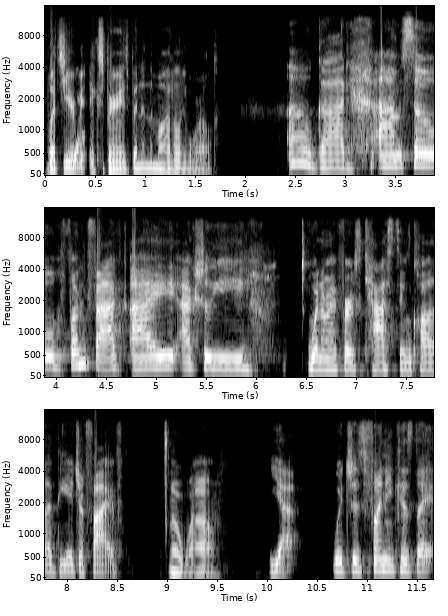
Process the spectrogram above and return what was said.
What's your yeah. experience been in the modeling world? Oh God. Um, so fun fact, I actually went on my first casting call at the age of five. Oh wow. Yeah which is funny because like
